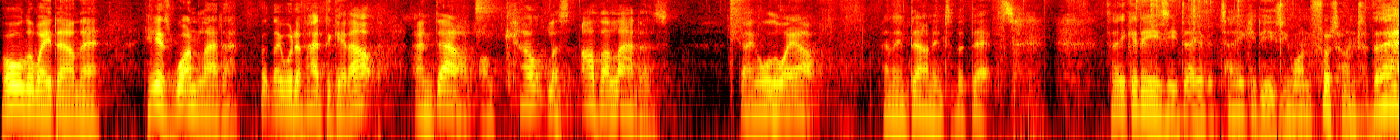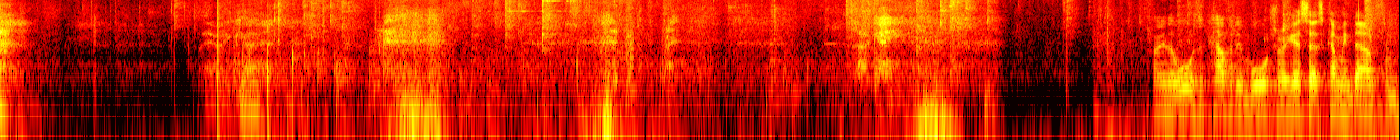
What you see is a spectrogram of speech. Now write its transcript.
all the way down there. Here's one ladder, but they would have had to get up and down on countless other ladders, going all the way up and then down into the depths. Take it easy, David, take it easy. One foot onto there. There we go. I mean, the walls are covered in water. I guess that's coming down from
